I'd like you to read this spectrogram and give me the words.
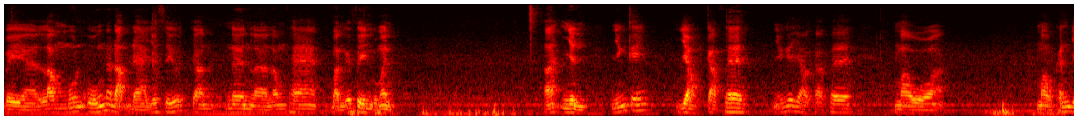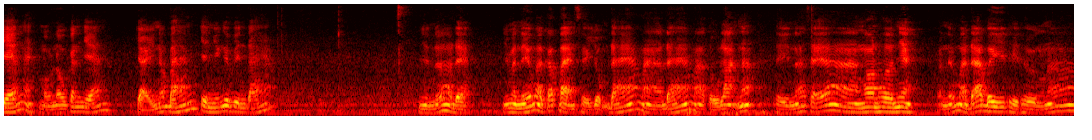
vì à, Long muốn uống nó đậm đà chút xíu cho nên là Long pha bằng cái phin của mình. Đó, nhìn những cái giọt cà phê những cái giọt cà phê màu à, màu cánh gián này màu nâu cánh gián, chạy nó bám trên những cái viên đá. Nhìn rất là đẹp. Nhưng mà nếu mà các bạn sử dụng đá mà đá mà tủ lạnh á, thì nó sẽ à, ngon hơn nha. Còn nếu mà đá bi thì thường nó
